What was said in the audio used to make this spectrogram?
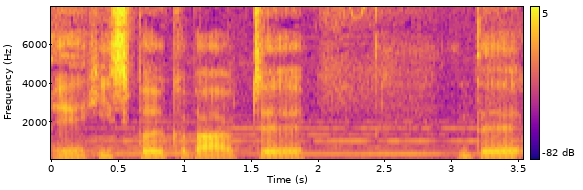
Uh, he spoke about uh, the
